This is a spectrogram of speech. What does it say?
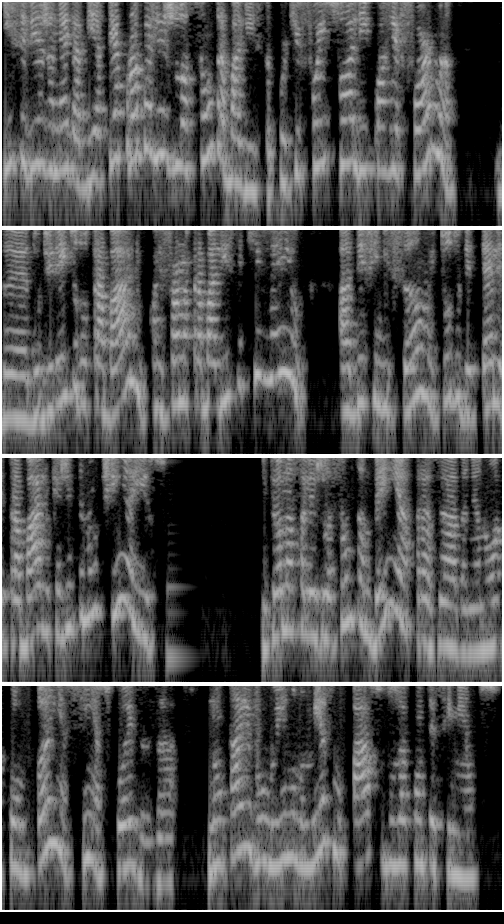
E se veja, né, Gabi, até a própria legislação trabalhista, porque foi só ali com a reforma do, do direito do trabalho, com a reforma trabalhista, que veio a definição e tudo de teletrabalho, que a gente não tinha isso. Então, a nossa legislação também é atrasada, né? não acompanha, assim, as coisas, não está evoluindo no mesmo passo dos acontecimentos.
